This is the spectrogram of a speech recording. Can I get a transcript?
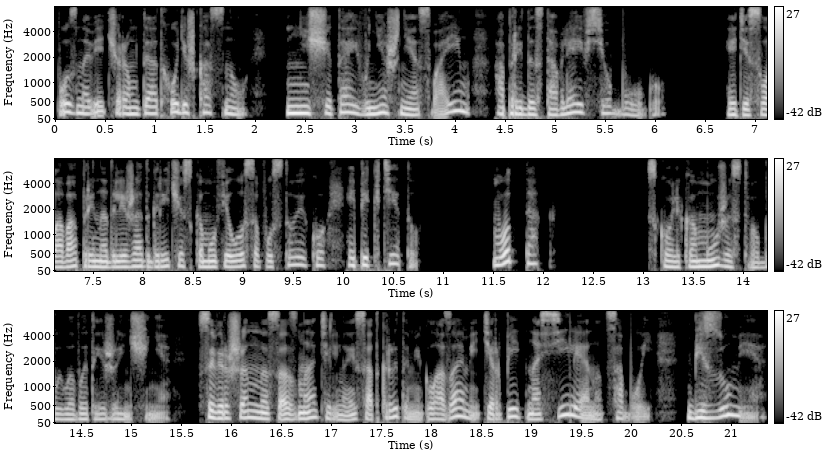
поздно вечером ты отходишь ко сну, не считай внешнее своим, а предоставляй все Богу. Эти слова принадлежат греческому философу-стоику Эпиктету. Вот так. Сколько мужества было в этой женщине, совершенно сознательно и с открытыми глазами терпеть насилие над собой, безумие.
